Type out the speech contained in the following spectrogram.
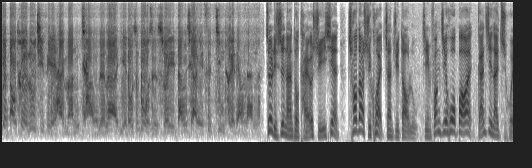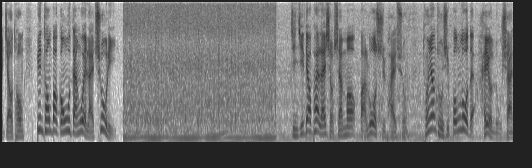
要倒退的路其实也还蛮长的，那也都是落石，所以当下也是进退两难了。这里是南投台二十一线，超大石块占据道路，警方接获报案，赶紧来指挥交通，并通报公务单位来处理。紧急调派来小山猫，把落石排除。同样土石崩落的还有庐山。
